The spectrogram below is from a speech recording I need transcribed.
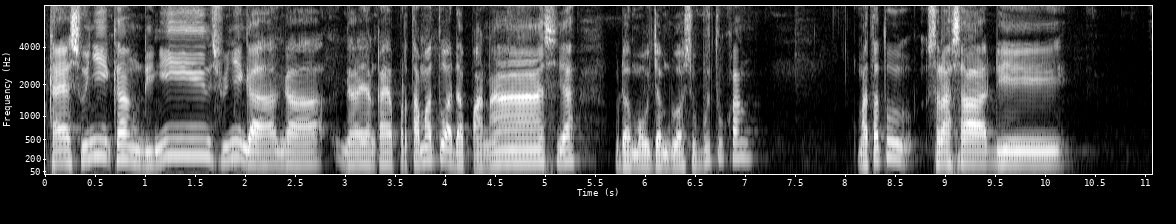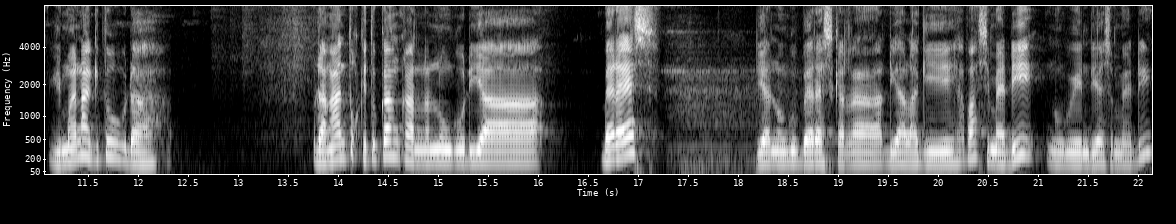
kayak sunyi Kang. Dingin sunyi. Nggak nggak nggak yang kayak pertama tuh ada panas ya. Udah mau jam 2 subuh tuh Kang. Mata tuh serasa di gimana gitu udah udah ngantuk gitu Kang karena nunggu dia beres dia nunggu beres karena dia lagi apa semedi nungguin dia semedi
